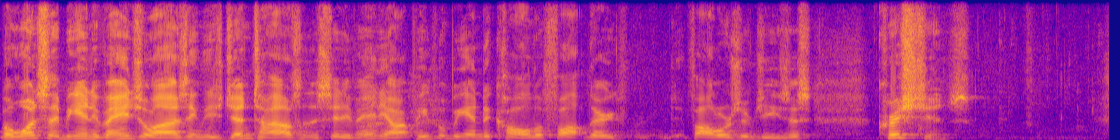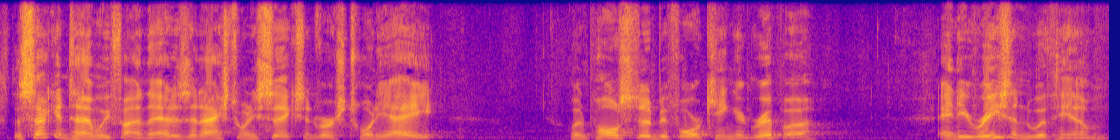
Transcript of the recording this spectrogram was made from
But once they began evangelizing these Gentiles in the city of Antioch, people began to call the fo- their followers of Jesus Christians. The second time we find that is in Acts 26 and verse 28, when Paul stood before King Agrippa and he reasoned with him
